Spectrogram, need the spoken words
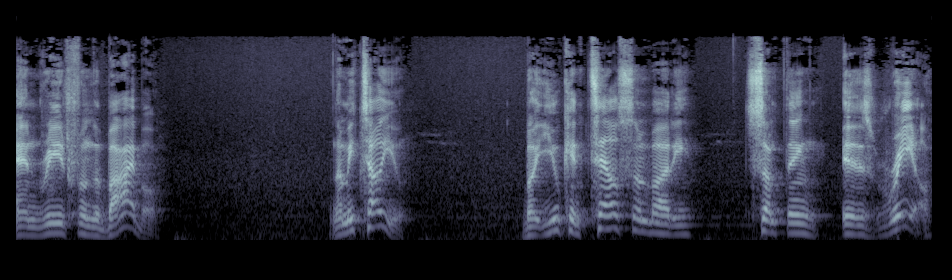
and read from the Bible. Let me tell you. But you can tell somebody something is real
